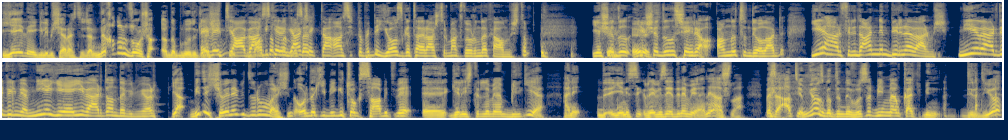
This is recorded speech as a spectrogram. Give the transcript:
Y ile ilgili bir şey araştıracaksın. Ne kadar zor şartlarda buluyorduk. Evet şimdi ya ben bir kere mesela- gerçekten ansiklopedide Yozgat'ı araştırmak zorunda kalmıştım. Yaşadığı, Evet. Yaşadığınız şehri anlatın diyorlardı. Y harfini de annem birine vermiş. Niye verdi bilmiyorum. Niye Y'yi verdi onu da bilmiyorum. Ya bir de şöyle bir durum var. Şimdi oradaki bilgi çok sabit ve e, geliştirilemeyen bilgi ya. Hani e, yenisi revize edilemiyor yani asla. Mesela atıyorum Yozgat'ın nüfusu bilmem kaç bindir diyor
